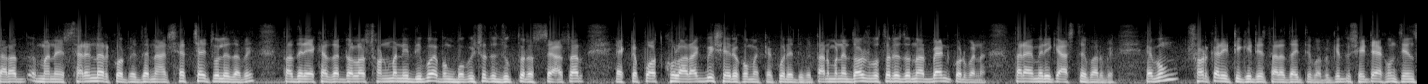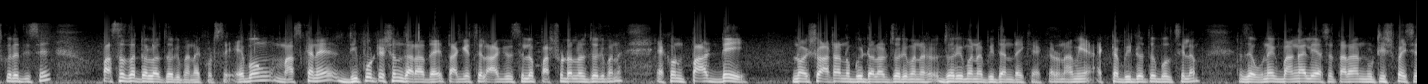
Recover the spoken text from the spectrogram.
যারা মানে স্যারেন্ডার করবে, যে না, স্বেচ্ছায় চলে যাবে, তাদের এক হাজার ডলার সম্মানই দিব এবং ভবিষ্যতে যুক্তরাষ্ট্রে আসার একটা পথ খোলা রাখবি, সেরকম একটা করে দিবে। তার মানে দশ বছরের জন্য আর ব্যান্ড করবে না, তারা আমেরিকা আসতে পারবে এবং সরকারি টিকিটে তারা যাইতে পারবে। কিন্তু সেটা এখন চেঞ্জ করে দিছে পাঁচ হাজার ডলার জরিমানা করছে এবং মাঝখানে ডিপোর্টেশন যারা দেয়, তাকে ছিল আগে ছিল পাঁচশো ডলার জরিমানা, এখন পার ডে নয়শো আটানব্বই ডলার জরিমানা জরিমানা বিধান রেখে। কারণ আমি একটা ভিডিওতে বলছিলাম যে অনেক বাঙালি আছে, তারা নোটিশ পাইছে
